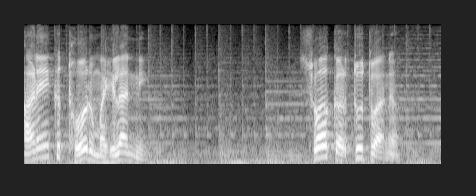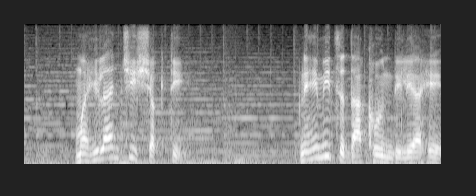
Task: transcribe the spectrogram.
अनेक थोर महिलांनी स्वकर्तृत्वानं महिलांची शक्ती नेहमीच दाखवून दिली आहे.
